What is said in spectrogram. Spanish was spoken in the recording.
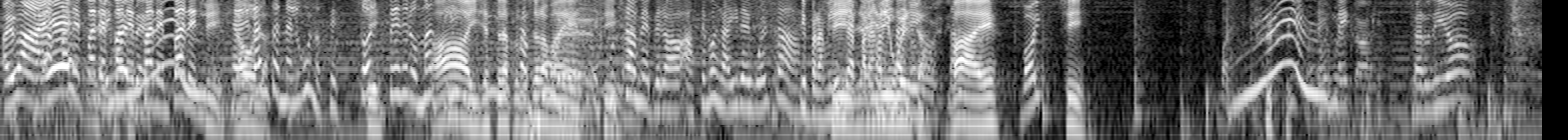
Ahí va, Pará, ¿eh? paren, paren, paren, paren, paren. Sí, Se ola. adelantan algunos. Es Sol Sí. Pedro Mati. Ay, ya está la No profesora apuren. maestra. Sí, Escúchame, pero ¿hacemos la ida y vuelta? Sí, para mí sí ya la para ida y sí. vuelta. Va, ¿eh? ¿Voy? Sí. Bueno. Es Mex. Perdió.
